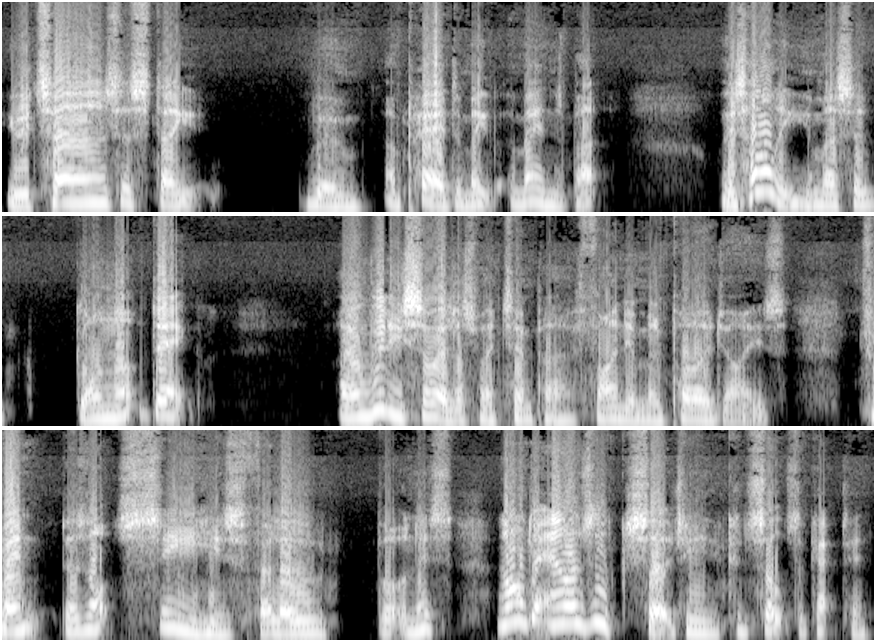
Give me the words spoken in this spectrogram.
He returns to the state room, prepared to make amends, but where's Harley? You must have gone up deck. I am really sorry I lost my temper. I find him and apologize. Trent does not see his fellow botanist, and after hours of searching, he consults the captain.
